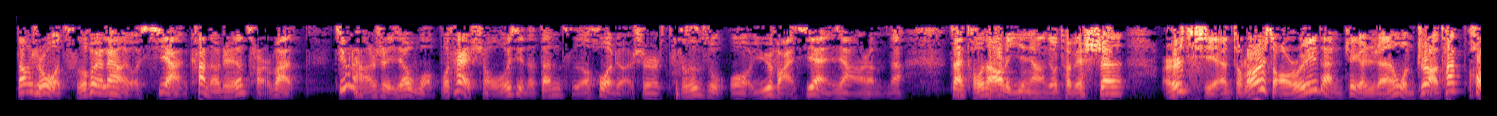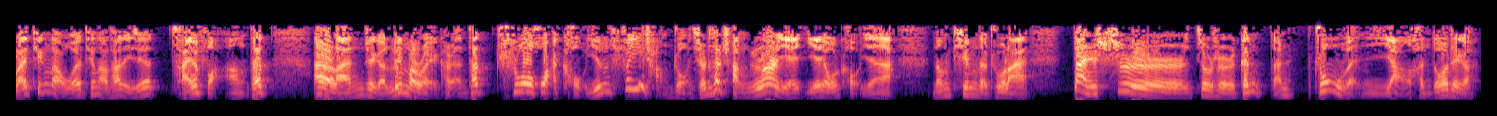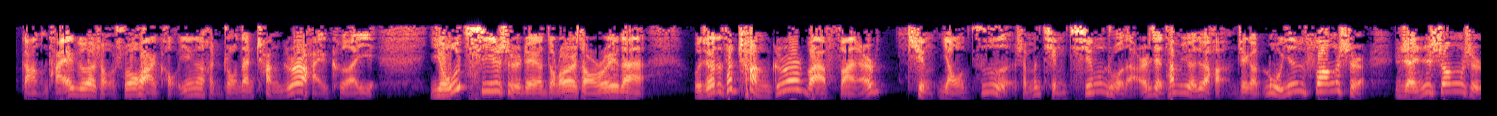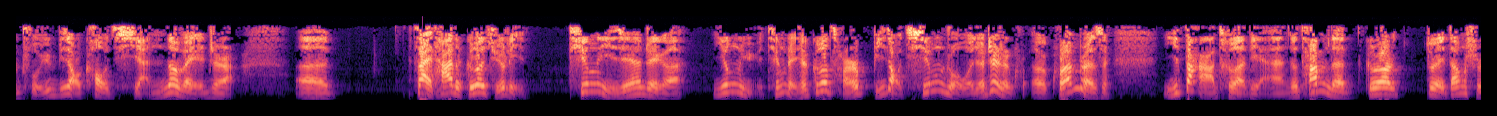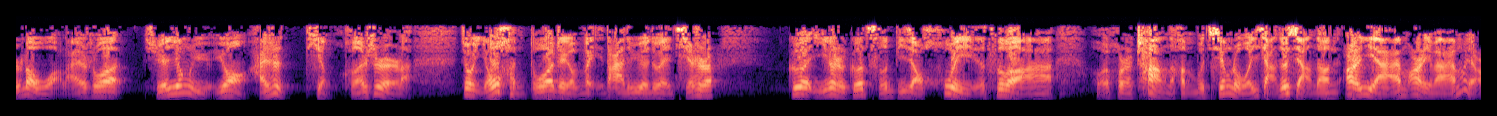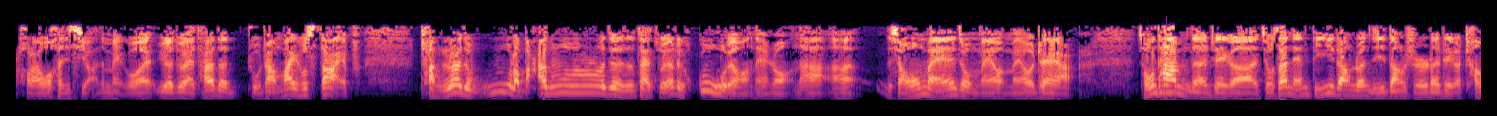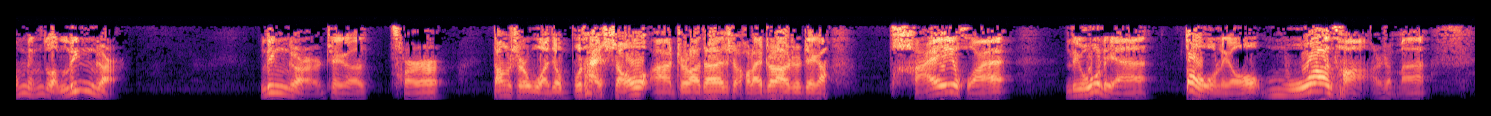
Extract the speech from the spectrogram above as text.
当时我词汇量有限，看到这些词儿吧，经常是一些我不太熟悉的单词或者是词组、语法现象什么的，在头脑里印象就特别深。而且 Dolores O'Riordan 这个人，我们知道他后来听到，我也听到他的一些采访，他。爱尔兰这个 Limerick 人，他说话口音非常重，其实他唱歌也也有口音啊，能听得出来。但是就是跟咱中文一样，很多这个港台歌手说话口音很重，但唱歌还可以。尤其是这个 Dolores O'Riordan，我觉得他唱歌吧，反而挺咬字什么挺清楚的，而且他们乐队好像这个录音方式，人声是处于比较靠前的位置，呃。在他的歌曲里听一些这个英语，听这些歌词儿比较清楚，我觉得这是呃 Cranberries 一大特点。就他们的歌对当时的我来说，学英语用还是挺合适的。就有很多这个伟大的乐队，其实歌一个是歌词比较晦涩啊，或或者唱的很不清楚。我一想就想到二 E M，二 E M 也是后来我很喜欢的美国乐队，他的主唱 Michael Stipe。唱歌就呜了吧嘟，就在嘴里咕悠那种的啊。小红梅就没有没有这样。从他们的这个九三年第一张专辑，当时的这个成名作《Linger》，Linger 这个词儿，当时我就不太熟啊。知道他是后来知道是这个徘徊、流连、逗留、磨蹭什么。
